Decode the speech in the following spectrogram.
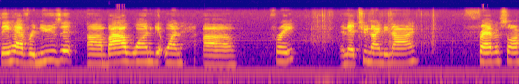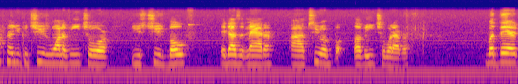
They have renews it. Um, buy one, get one uh, free and they're two ninety nine. Fabric softener, you can choose one of each or you choose both. It doesn't matter. Uh, two of, of each or whatever. But they're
